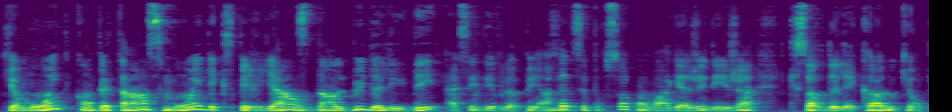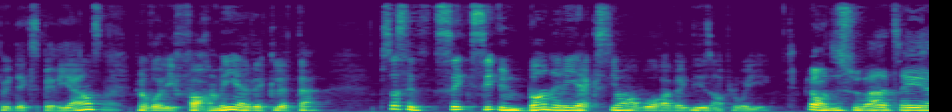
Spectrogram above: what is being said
qui a moins de compétences, moins d'expérience, dans le but de l'aider à se développer. En fait, c'est pour ça qu'on va engager des gens qui sortent de l'école ou qui ont peu d'expérience, puis on va les former avec le temps. Ça, c'est- une bonne réaction à avoir avec des employés. Puis on dit souvent, tu sais,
